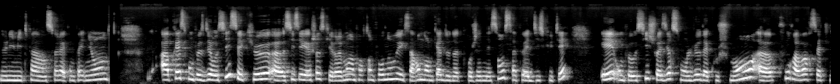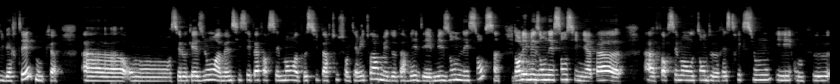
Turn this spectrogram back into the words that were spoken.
ne limitent pas un seul accompagnant. Après, ce qu'on peut se dire aussi, c'est que euh, si c'est quelque chose qui est vraiment important pour nous et que ça rentre dans le cadre de notre projet de naissance, ça peut être discuté. Et on peut aussi choisir son lieu d'accouchement euh, pour avoir cette liberté. Donc, euh, c'est l'occasion, euh, même si c'est pas forcément possible partout sur le territoire, mais de parler des maisons de naissance. Dans les maisons de naissance, il n'y a pas forcément autant de restrictions et on peut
